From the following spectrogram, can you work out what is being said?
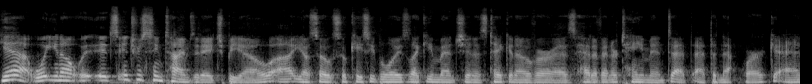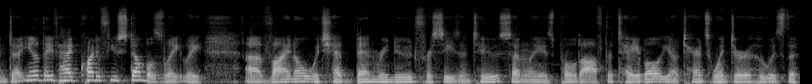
Yeah, well, you know, it's interesting times at HBO. Uh, you know, so so Casey Bloys, like you mentioned, has taken over as head of entertainment at, at the network, and uh, you know they've had quite a few stumbles lately. Uh, Vinyl, which had been renewed for season two, suddenly is pulled off the table. You know, Terrence Winter, who was the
